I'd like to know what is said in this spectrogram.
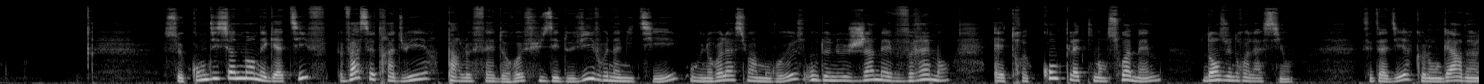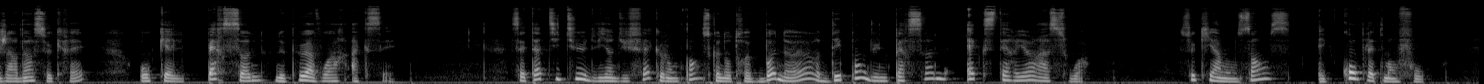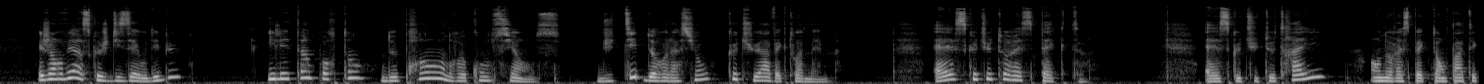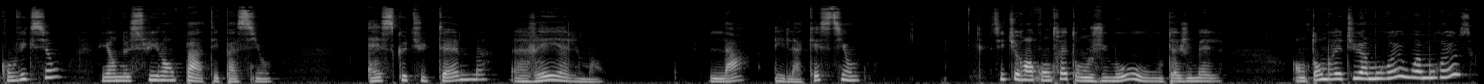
Ce conditionnement négatif va se traduire par le fait de refuser de vivre une amitié ou une relation amoureuse ou de ne jamais vraiment être complètement soi-même dans une relation. C'est-à-dire que l'on garde un jardin secret auquel personne ne peut avoir accès. Cette attitude vient du fait que l'on pense que notre bonheur dépend d'une personne extérieure à soi, ce qui, à mon sens, est complètement faux. Et j'en reviens à ce que je disais au début. Il est important de prendre conscience du type de relation que tu as avec toi-même. Est-ce que tu te respectes? Est-ce que tu te trahis en ne respectant pas tes convictions et en ne suivant pas tes passions? Est-ce que tu t'aimes réellement? Là est la question. Si tu rencontrais ton jumeau ou ta jumelle, en tomberais-tu amoureux ou amoureuse?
